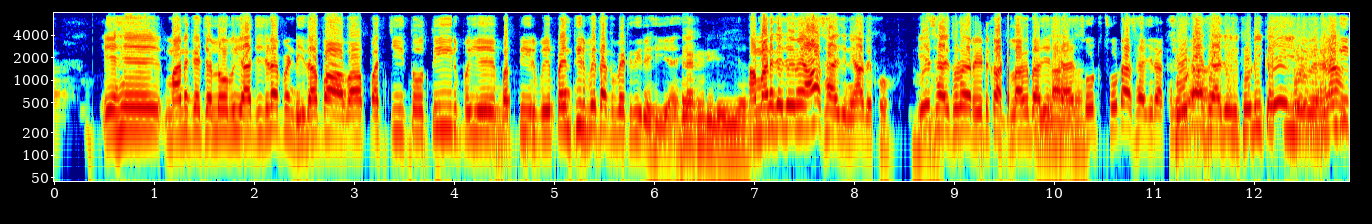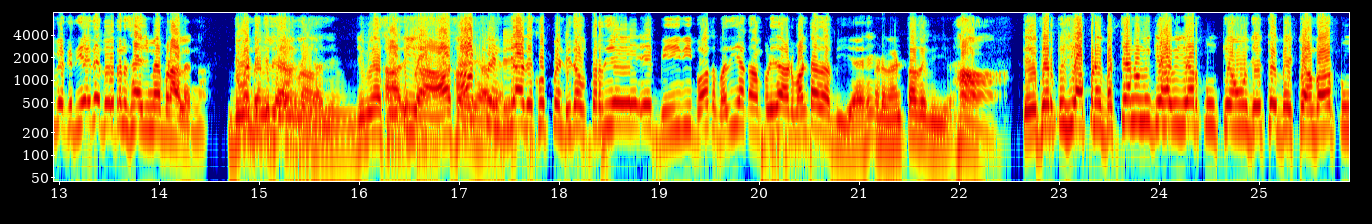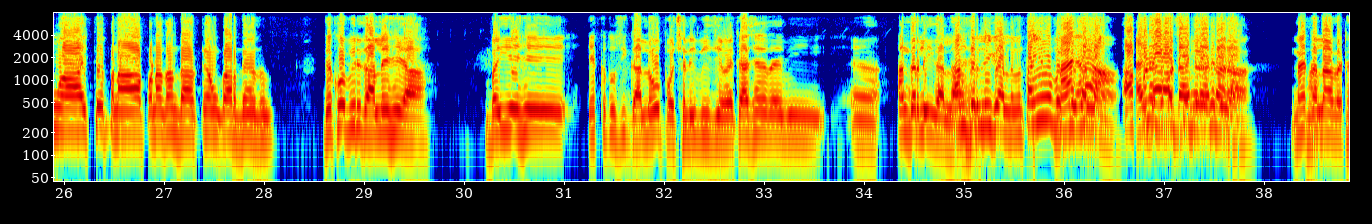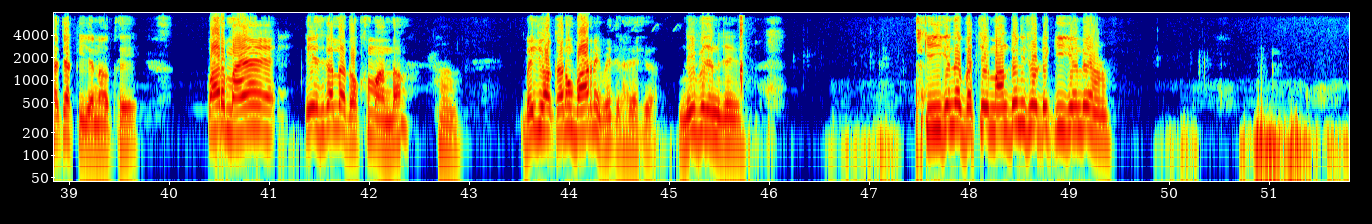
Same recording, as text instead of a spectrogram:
ਇਹ ਮੰਨ ਕੇ ਚੱਲੋ ਵੀ ਅੱਜ ਜਿਹੜਾ ਭਿੰਡੀ ਦਾ ਭਾਅ ਆ 25 ਤੋਂ 30 ਰੁਪਏ 32 ਰੁਪਏ 35 ਰੁਪਏ ਤੱਕ ਵਿਕਦੀ ਰਹੀ ਹੈ ਇਹ। ਆ। ਮੰਨ ਕੇ ਜਿਵੇਂ ਆਹ ਸਾਈਜ਼ ਨੇ ਆ ਦੇਖੋ। ਇਹ ਸਾਈਜ਼ ਥੋੜਾ ਰੇਟ ਘੱਟ ਲੱਗਦਾ ਜੇ। ਸਾਈਜ਼ ਛੋਟਾ ਸਾਈਜ਼ ਰੱਖ ਲਿਆ ਛੋਟਾ ਸਾਈਜ਼ ਥੋੜੀ ਕੱਚੀ ਹੋਵੇ ਹਨਾ? ਮਹਿੰਗੀ ਵਿਕਦੀ ਹੈ ਇਹਦੇ ਦੋ ਤਿੰਨ ਸਾਈਜ਼ ਮੈਂ ਬਣਾ ਲੈਣਾ ਦੋ ਤਿੰਨ ਸਾਈਜ਼ ਬਣਾ ਦਿੰਦੇ ਹੋ। ਜਿਵੇਂ ਆ ਛੋਟੀ ਆ ਆ ਆ ਸਾਈਜ਼ ਭਿੰਡੀ ਆ ਦੇਖੋ ਭਿੰਡੀ ਦਾ ਉਤਰਦੀ ਹੈ ਇਹ ਬੀ ਵੀ ਬਹੁਤ ਵਧੀਆ ਕੰਪਨੀ ਦਾ ਐਡਵਾਂਟਾ ਦਾ ਬੀ ਹੈ ਇਹ। ਐਡਵੈਂਟਾ ਦੇ ਵੀ ਆ। ਹਾਂ। ਤੇ ਫਿਰ ਤੁਸੀਂ ਆਪਣੇ ਬੱਚਿਆਂ ਨੂੰ ਨਹੀਂ ਕਿਹਾ ਵੀ ਯਾਰ ਤੂੰ ਕਿਉਂ ਜੇ ਇੱਥੇ ਬੈਠਾ ਬਾਹਰ ਤੂੰ ਆ ਇੱਥੇ ਆਪਣਾ ਆਪਣਾ ਧੰਦਾ ਕਿਉਂ ਕਰਦੇ ਆ ਤੂੰ? ਦੇਖੋ ਵੀਰ ਗੱਲ ਇਹ ਆ ਬਈ ਇਹ ਇੱਕ ਤੁਸੀਂ ਗੱਲ ਉਹ ਪੁੱਛ ਲਈ ਵੀ ਜਿਵੇਂ ਕਹਿ ਸਕਦੇ ਵੀ ਅੰਦਰਲੀ ਗੱਲ ਆ। ਅੰਦਰਲੀ ਗੱਲ ਮੈਂ ਤਾਂ ਹੀ ਮੈਂ ਬੱਚੇ ਕੱਲਾ ਆਪਣੇ ਵੱਡਾ ਮੇਰਾ ਘਰ ਆ। ਮੈਂ ਕੱਲਾ ਬੈਠਾ ਝੱਕੀ ਜਾਣਾ ਉੱਥੇ। ਪਰ ਮੈਂ ਇਸ ਗੱਲ ਦਾ ਦੁੱਖ ਮੰਨਦਾ। ਹਾਂ। ਬਈ ਜਵਾਕਾਂ ਨੂੰ ਬਾਹਰ ਨਹੀਂ ਭੇਜਣਾ ਚਾਹੀਦਾ। ਨਹੀਂ ਭੇਜਣਾ ਚਾਹੀਦਾ। ਕੀ ਕਹਿੰਦੇ ਬੱਚੇ ਮੰਨਦੇ ਨਹੀਂ ਛੋਟੇ ਕੀ ਕਹਿੰਦੇ ਹੁਣ?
